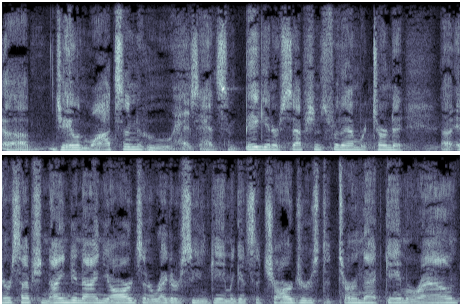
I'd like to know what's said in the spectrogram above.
uh Jaylen Watson, who has had some big interceptions for them. Returned an uh, interception 99 yards in a regular season game against the Chargers to turn that that game around.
